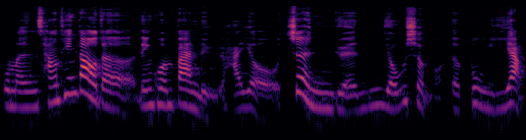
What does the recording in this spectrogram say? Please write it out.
我们常听到的灵魂伴侣还有正缘有什么的不一样。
